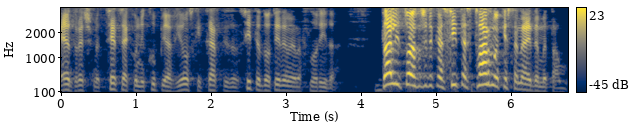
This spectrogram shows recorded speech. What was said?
ето речеме, Цеце ако ни купи авионски карти за сите да отидеме на Флорида, дали тоа значи дека сите стварно ќе се најдеме таму?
